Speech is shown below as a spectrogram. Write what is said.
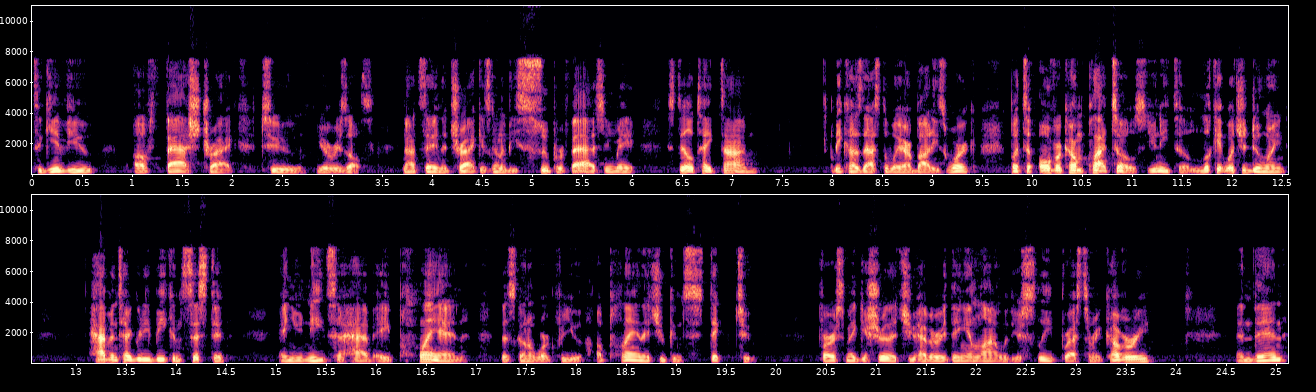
to give you a fast track to your results. Not saying the track is going to be super fast. You may still take time because that's the way our bodies work. But to overcome plateaus, you need to look at what you're doing, have integrity, be consistent, and you need to have a plan that's going to work for you, a plan that you can stick to. First, making sure that you have everything in line with your sleep, rest, and recovery. And then,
